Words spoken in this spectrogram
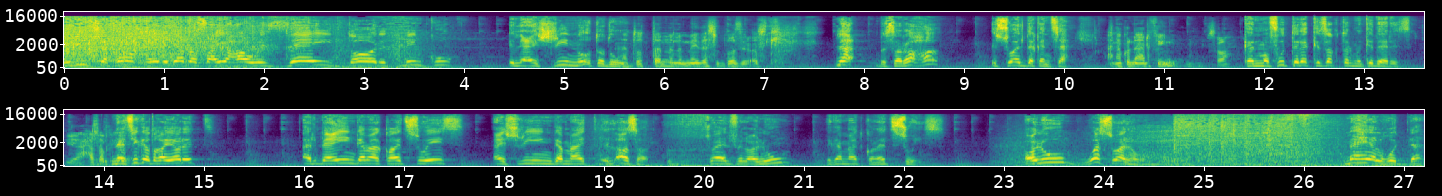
إليف شفاق هي الإجابة الصحيحة. وإزاي طارت منكم ال 20 نقطة دول؟ هتوترنا لما يداس البازر أصلا. لا بصراحة السؤال ده كان سهل. إحنا كنا عارفين. صح. كان المفروض تركز أكتر من كده يا رزق. يا حسب النتيجة اتغيرت. 40 جامعة قناة السويس 20 جامعة الأزهر. سؤال في العلوم لجامعة قناة السويس. علوم والسؤال هو ما هي الغدة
